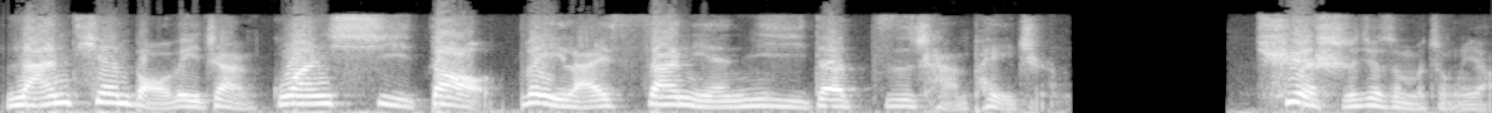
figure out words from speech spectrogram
蓝天保卫战关系到未来三年你的资产配置。确实就这么重要，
